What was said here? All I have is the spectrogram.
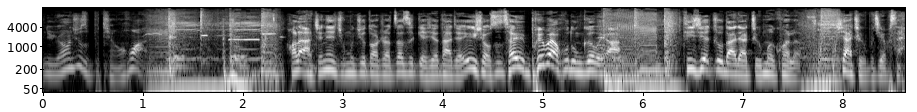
女人就是不听话。好了，今天节目就到这，再次感谢大家一个小时参与陪伴互动，各位啊，提前祝大家周末快乐，下周不见不散。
